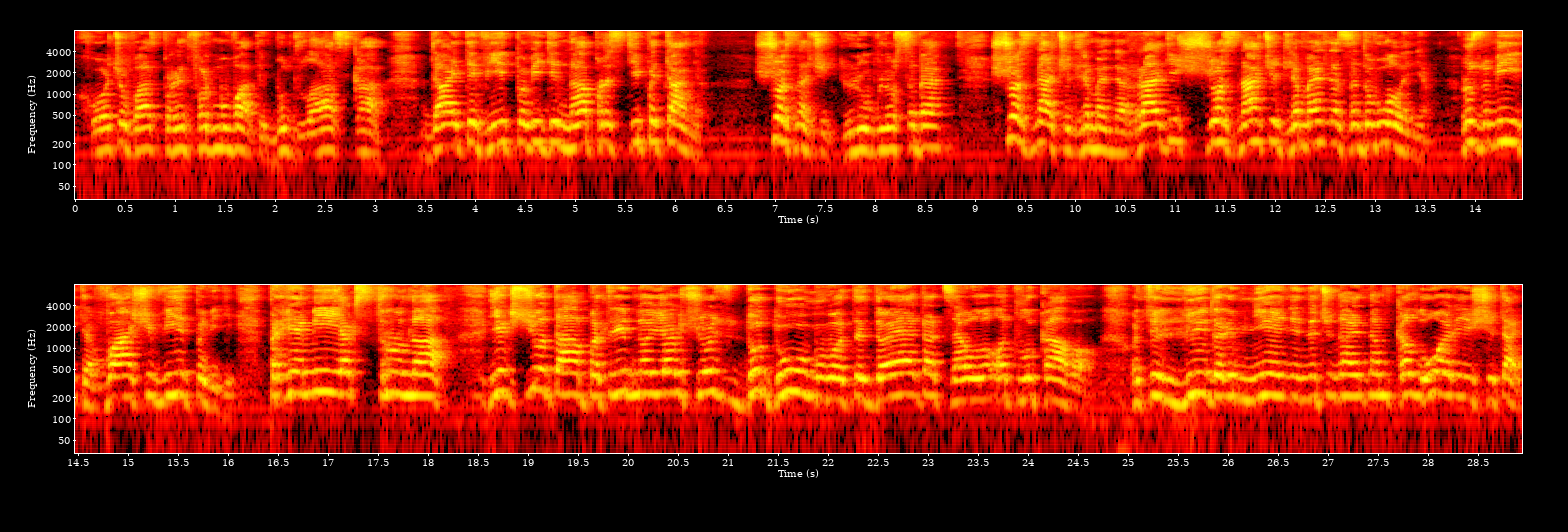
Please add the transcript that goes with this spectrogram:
хочу вас проінформувати. Будь ласка, дайте відповіді на прості питання. Що значить люблю себе? Що значить для мене радість? Що значить для мене задоволення? Розумієте, ваші відповіді прямі як струна. Якщо там потрібно як щось додумувати, то це, це от лукаво. Оці лідери мнені починають нам калорії считати.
